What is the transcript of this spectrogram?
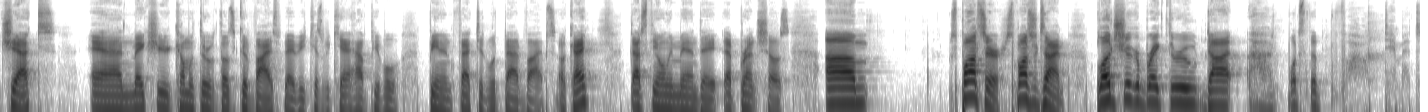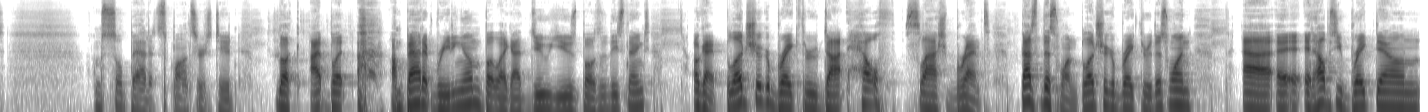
checked and make sure you're coming through with those good vibes, baby, because we can't have people being infected with bad vibes. Okay, that's the only mandate at Brent shows. Um, sponsor, sponsor time. Blood sugar breakthrough dot. Uh, what's the? Oh, damn it! I'm so bad at sponsors, dude. Look, I but I'm bad at reading them, but like I do use both of these things. Okay, blood sugar breakthrough dot health slash Brent. That's this one. Blood sugar breakthrough. This one uh, it, it, helps you break down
